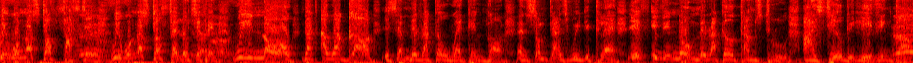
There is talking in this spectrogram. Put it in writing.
we will not stop fasting. We will not stop fellowshipping. We know that our God is a miracle working God. And sometimes we declare, if even no miracle comes through, I still believe in God.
